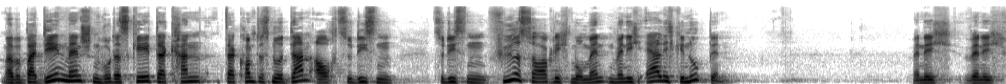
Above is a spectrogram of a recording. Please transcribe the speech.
Aber bei den Menschen, wo das geht, da, kann, da kommt es nur dann auch zu diesen, zu diesen fürsorglichen Momenten, wenn ich ehrlich genug bin. Wenn ich, wenn ich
